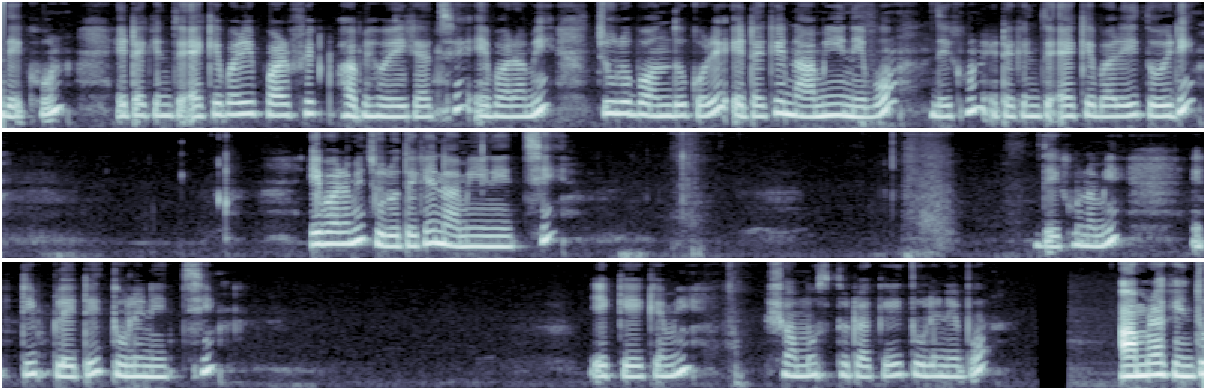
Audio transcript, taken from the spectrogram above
দেখুন, এটা কিন্তু একেবারেই পারফেক্টভাবে হয়ে গেছে। এবার আমি চুলো বন্ধ করে এটাকে নামিয়ে নেব। দেখুন, এটা কিন্তু একেবারেই তৈরি। এবার আমি চুলো থেকে নামিয়ে নিচ্ছি। দেখুন, আমি একটি প্লেটে তুলে নিচ্ছি। একে একে আমি সমস্তটাকেই তুলে নেব। আমরা কিন্তু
